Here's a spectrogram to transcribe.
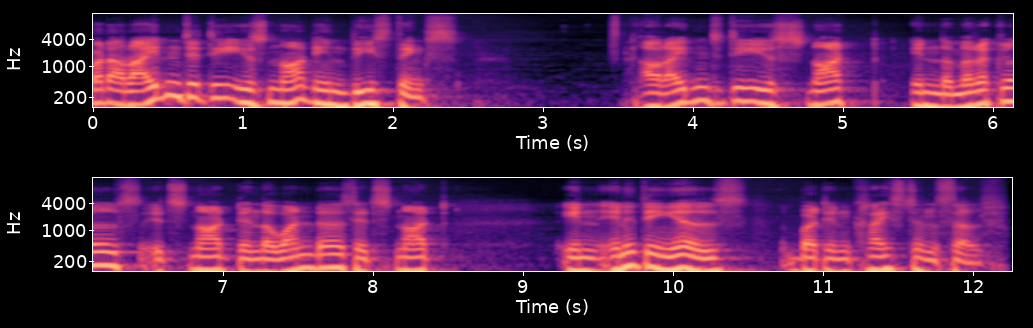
But our identity is not in these things. Our identity is not in the miracles, it's not in the wonders, it's not in anything else but in Christ Himself.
